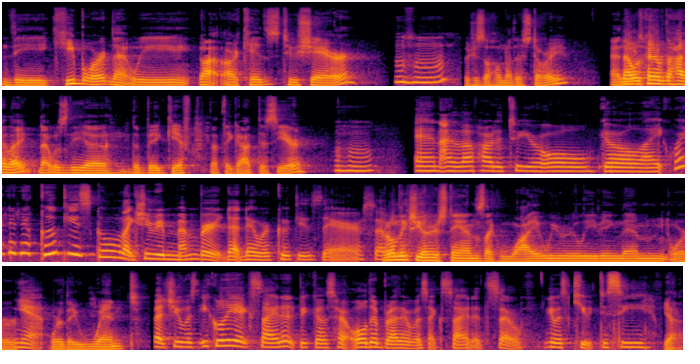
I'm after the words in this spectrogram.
the keyboard that we got our kids to share, Mm-hmm. which is a whole nother story. And that was kind of the highlight. That was the uh, the big gift that they got this year. Mm-hmm. And I love how the two-year-old girl, like, where did the cookies go? Like, she remembered that there were cookies there. So I don't think she understands like why we were leaving them or Yeah. where they went. But she was equally excited because her older brother was excited. So it was cute to see. Yeah,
